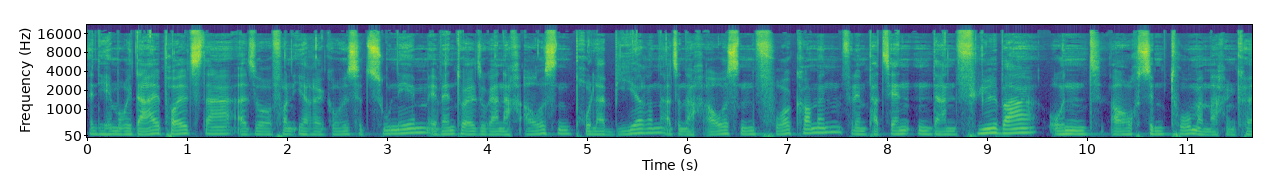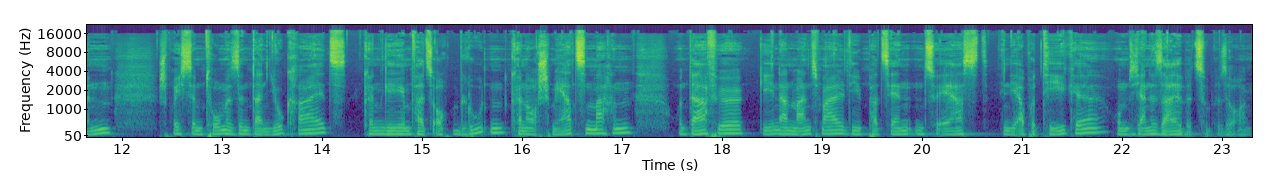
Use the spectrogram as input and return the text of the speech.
wenn die Hämorrhoidalpolster also von ihrer Größe zunehmen, eventuell sogar nach außen prolabieren, also nach außen vorkommen, für den Patienten dann fühlbar und auch Symptome machen können. Sprich, Symptome sind dann Juckreiz, können gegebenenfalls auch bluten, können auch Schmerzen machen. Und dafür gehen dann manchmal die Patienten zuerst in die Apotheke, um sich eine Salbe zu besorgen.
